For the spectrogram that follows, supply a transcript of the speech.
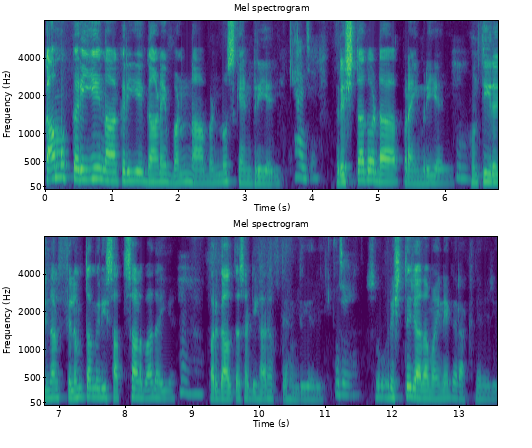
ਕੰਮ ਕਰੀਏ ਨਾ ਕਰੀਏ ਗਾਣੇ ਬਣਨ ਨਾ ਬਣਨ ਉਹ ਸੈਕੰਡਰੀ ਹੈ ਜੀ। ਹਾਂਜੀ। ਰਿਸ਼ਤਾ ਤੁਹਾਡਾ ਪ੍ਰਾਇਮਰੀ ਹੈ ਜੀ। ਹੁਣ ਧੀਰਜ ਨਾਲ ਫਿਲਮ ਤਾਂ ਮੇਰੀ 7 ਸਾਲ ਬਾਅਦ ਆਈ ਹੈ। ਪਰ ਗੱਲ ਤਾਂ ਸਾਡੀ ਹਰ ਹਫ਼ਤੇ ਹੁੰਦੀ ਹੈ ਜੀ। ਜੀ। ਸੋ ਰਿਸ਼ਤੇ ਜ਼ਿਆਦਾ ਮਾਇਨੇ ਕਰ ਰੱਖਦੇ ਨੇ ਜੀ।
